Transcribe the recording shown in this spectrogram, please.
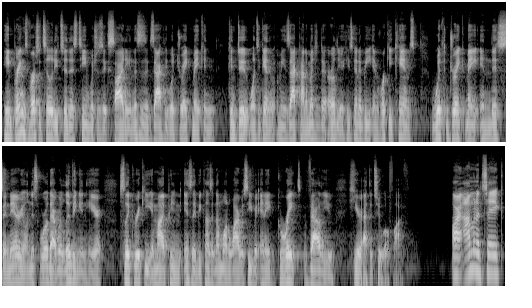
He brings versatility to this team, which is exciting. And this is exactly what Drake Maye can, can do. Once again, I mean, Zach kind of mentioned it earlier. He's going to be in rookie camps with Drake Maye in this scenario, in this world that we're living in here. Slick Ricky, in my opinion, instantly becomes a number one wide receiver and a great value here at the 205. All right, I'm going to take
